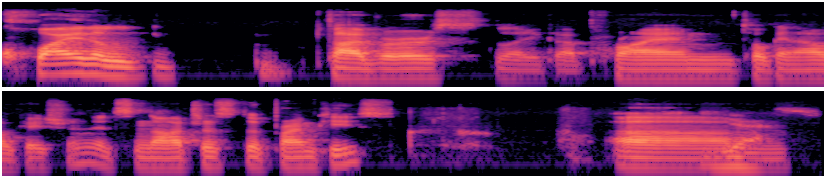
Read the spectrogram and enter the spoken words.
quite a diverse like a prime token allocation. It's not just the prime keys. Um, yes.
